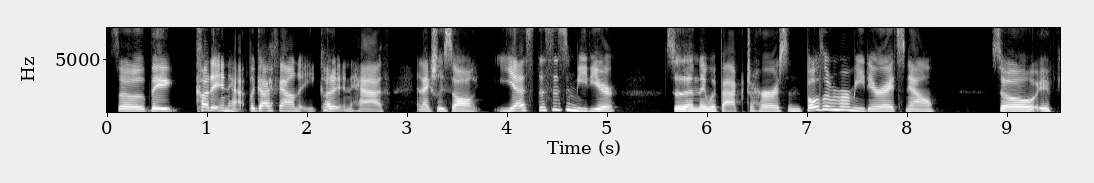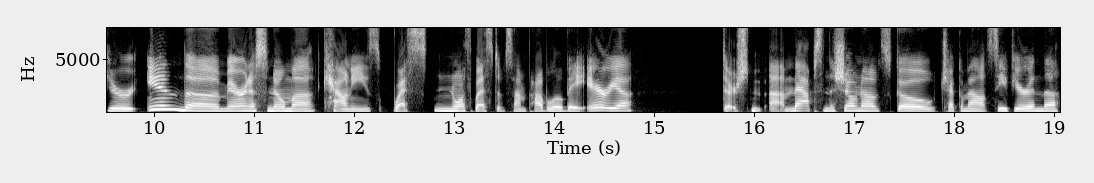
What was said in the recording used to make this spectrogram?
So they cut it in half. The guy found it, he cut it in half and actually saw, yes, this is a meteor. So then they went back to hers, and both of them are meteorites now. So if you're in the Marin and Sonoma counties, west northwest of San Pablo Bay area, there's uh, maps in the show notes. Go check them out. See if you're in the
